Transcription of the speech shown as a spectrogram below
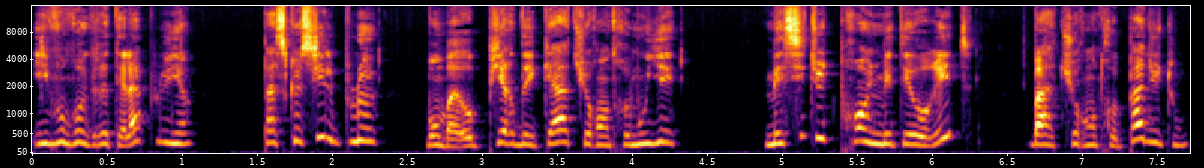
ils vont regretter la pluie. Hein. Parce que s'il pleut, bon bah au pire des cas, tu rentres mouillé. Mais si tu te prends une météorite, bah tu rentres pas du tout.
